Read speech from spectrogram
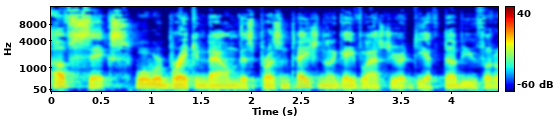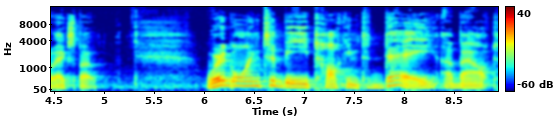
of six where we're breaking down this presentation that I gave last year at DFW Photo Expo. We're going to be talking today about,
